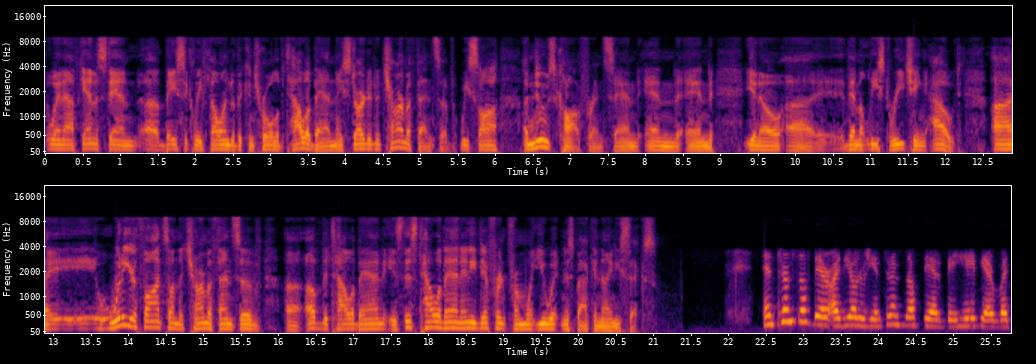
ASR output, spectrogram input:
when Afghanistan uh, basically fell under the control of Taliban, they started a charm offensive. We saw a news conference and and and you know uh, them at least reaching out. Uh, what are your thoughts on the charm offensive uh, of the Taliban? Is this Taliban any different from what you witnessed back in '96? in terms of their ideology, in terms of their behavior with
